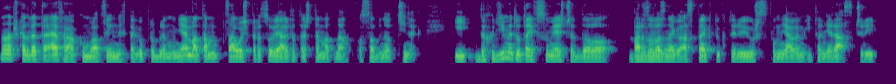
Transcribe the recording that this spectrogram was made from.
No na przykład w ETF-ach akumulacyjnych tego problemu nie ma, tam całość pracuje, ale to też temat na osobny odcinek. I dochodzimy tutaj w sumie jeszcze do bardzo ważnego aspektu, który już wspomniałem i to nie raz, czyli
